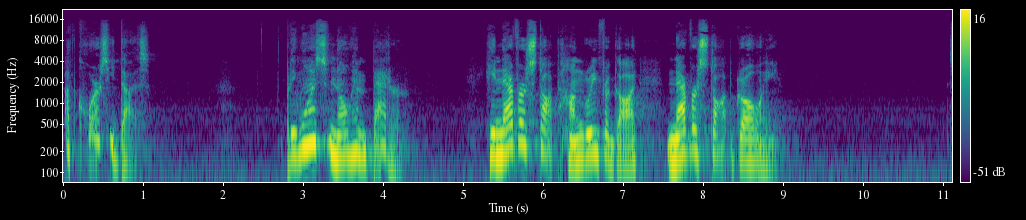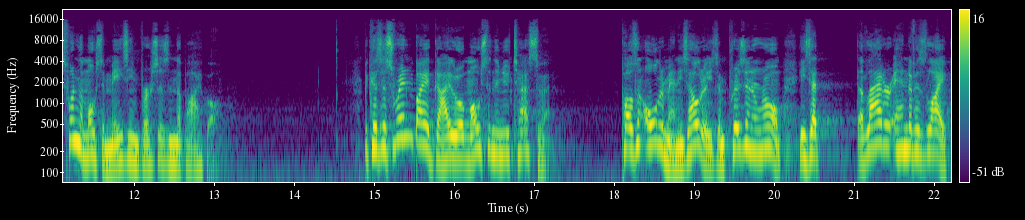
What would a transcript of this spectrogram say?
Of course he does. But he wants to know him better. He never stopped hungering for God, never stopped growing. It's one of the most amazing verses in the Bible. Because it's written by a guy who wrote most of the New Testament. Paul's an older man. He's elderly. He's in prison in Rome. He's at the latter end of his life.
